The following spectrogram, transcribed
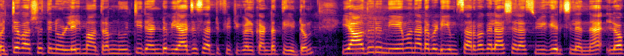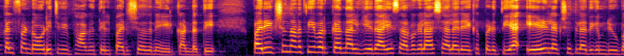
ഒറ്റ വർഷത്തിനുള്ളിൽ മാത്രം നൂറ്റി രണ്ട് വ്യാജ സർട്ടിഫിക്കറ്റുകൾ കണ്ടെത്തിയിട്ടും യാതൊരു നിയമ നടപടിയും സർവകലാശാല സ്വീകരിച്ചില്ലെന്ന് ലോക്കൽ ഫണ്ട് ഓഡിറ്റ് വിഭാഗത്തിൽ പരിശോധനയിൽ കണ്ടെത്തി. പരീക്ഷ നടത്തിയവർക്ക് നൽകിയതായി സർവകലാശാല രേഖപ്പെടുത്തിയ ഏഴ് ലക്ഷത്തിലധികം രൂപ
